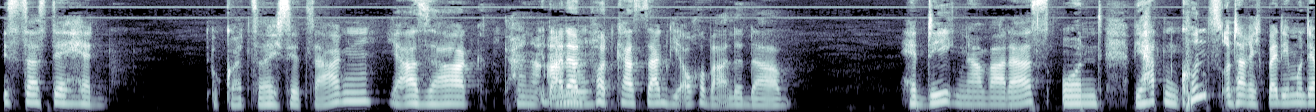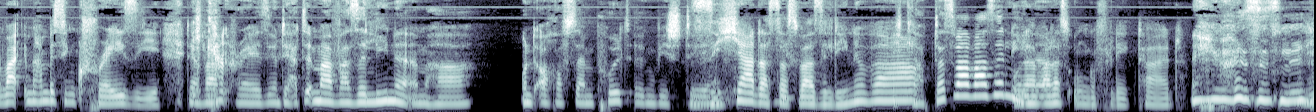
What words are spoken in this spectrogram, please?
ist das der Herr. Oh Gott, soll ich es jetzt sagen? Ja, sag. Keine In anderen Ahnung. Podcasts sagen die auch aber alle da. Herr Degner war das und wir hatten Kunstunterricht bei dem und der war immer ein bisschen crazy. Der ich war crazy und der hatte immer Vaseline im Haar und auch auf seinem Pult irgendwie stehen. sicher, dass das Vaseline war. Ich glaube, das war Vaseline. oder war das Ungepflegtheit? Ich weiß es nicht.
